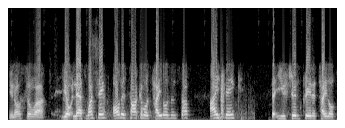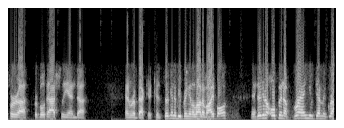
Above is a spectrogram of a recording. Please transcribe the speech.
You know, so uh, yo, Ness, one thing, all this talk about titles and stuff, I think that you should create a title for uh, for both Ashley and uh, and Rebecca because they're going to be bringing a lot of eyeballs and they're going to open a brand new demographic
